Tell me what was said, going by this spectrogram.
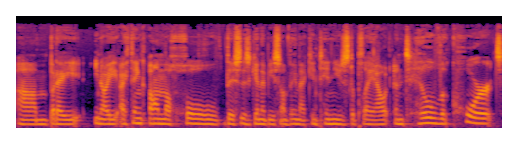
um, but I, you know, I, I think on the whole, this is going to be something that continues to play out until the courts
